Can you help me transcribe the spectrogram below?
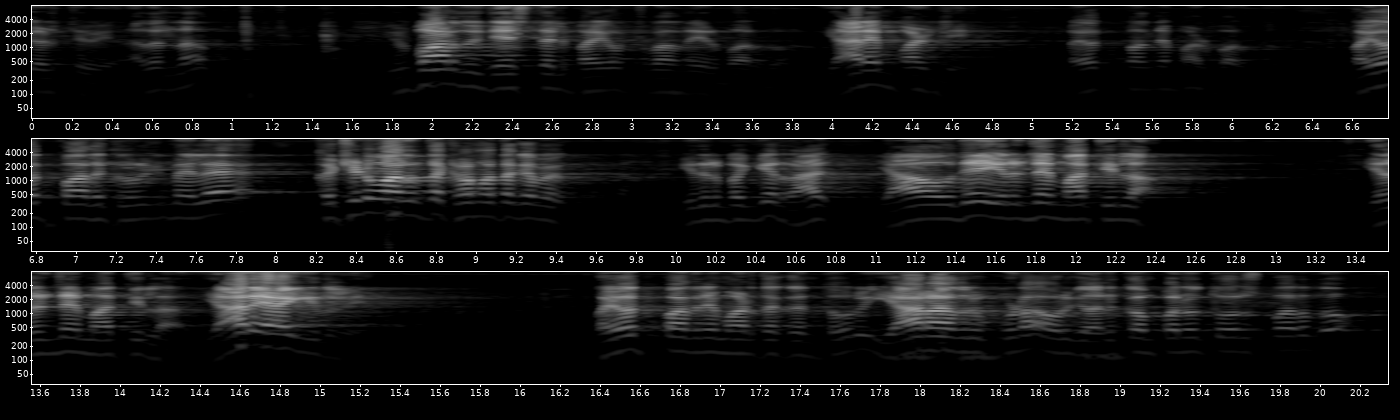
ಹೇಳ್ತೀವಿ. ಅದನ್ನ ಇರಬಾರ್ದು ದೇಶದಲ್ಲಿ ಭಯೋತ್ಪಾದನೆ ಇರಬಾರ್ದು. ಯಾರೇ ಮಾಡಲಿ, ಭಯೋತ್ಪಾದನೆ ಮಾಡಬಾರ್ದು. ಭಯೋತ್ಪಾದಕರ ಮೇಲೆ ಕಠಿಣವಾದಂಥ ಕ್ರಮ ತಗೋಬೇಕು. ಇದ್ರ ಬಗ್ಗೆ ರಾ- ಯಾವುದೇ ಎರಡನೇ ಮಾತಿಲ್ಲ. ಎರಡನೇ ಮಾತಿಲ್ಲ. ಯಾರೇ ಆಗಿರಲಿ, ಭಯೋತ್ಪಾದನೆ ಮಾಡ್ತಕ್ಕಂಥವ್ರು ಯಾರಾದರೂ ಕೂಡ ಅವ್ರಿಗೆ ಅನುಕಂಪನೂ ತೋರಿಸ್ಬಾರ್ದು,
